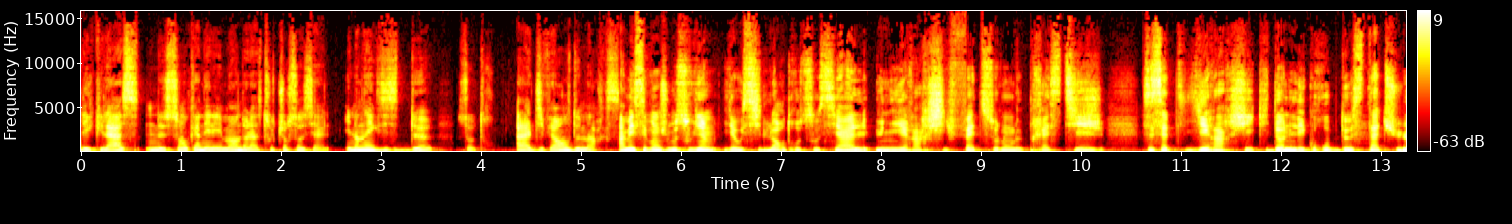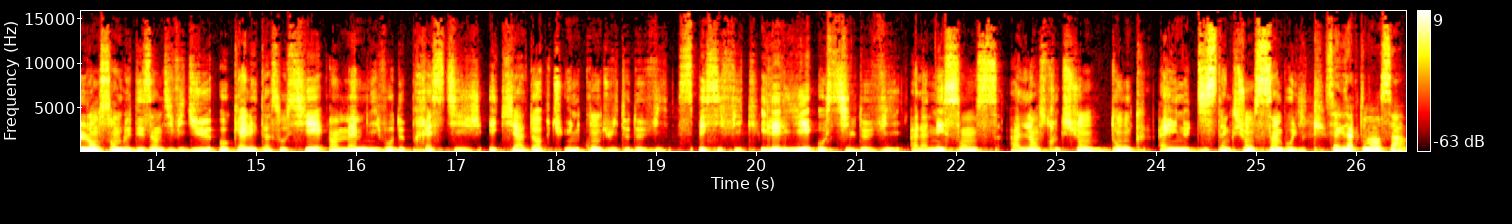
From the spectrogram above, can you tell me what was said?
Les classes ne sont qu'un élément de la structure sociale. Il en existe deux autres à la différence de Marx. Ah mais c'est bon, je me souviens, il y a aussi l'ordre social, une hiérarchie faite selon le prestige. C'est cette hiérarchie qui donne les groupes de statut, l'ensemble des individus auxquels est associé un même niveau de prestige et qui adoptent une conduite de vie spécifique. Il est lié au style de vie, à la naissance, à l'instruction, donc à une distinction symbolique. C'est exactement ça.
